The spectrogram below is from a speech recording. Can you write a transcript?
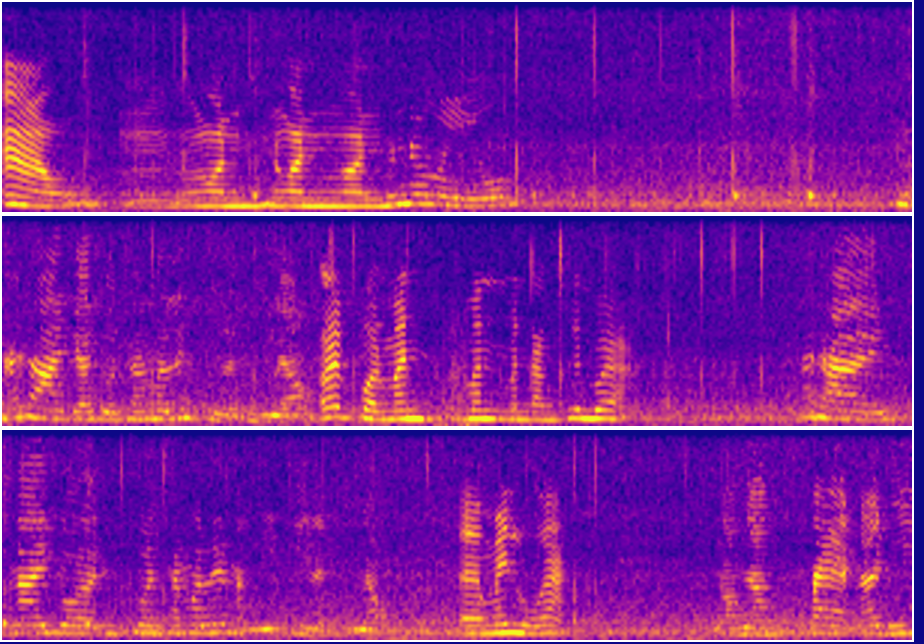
อ้าวอืมงอนงอนงอนมันเหนื่อยไอ้ทายแกชวนฉันมาเล่นกี่นาทีแล้วเอ้ยฝนมันมันมันดังขึ้นด้วยอะไอ้ทายนายชวนชวนฉันมาเล่นแบบนี้กี่นาทีแล้ว เออไม่รู้อะยอมยังแปดนาที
